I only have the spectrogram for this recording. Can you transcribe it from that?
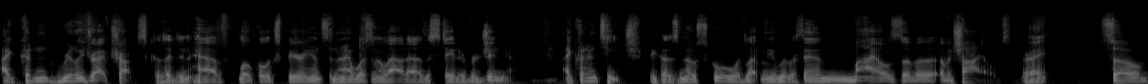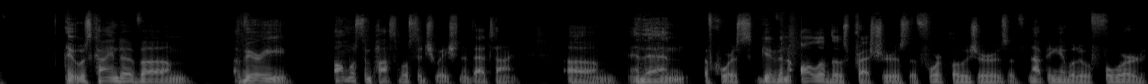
I couldn't really drive trucks because I didn't have local experience, and then I wasn't allowed out of the state of Virginia. Mm-hmm. I couldn't teach because no school would let me within miles of a of a child, right? So it was kind of um, a very almost impossible situation at that time. Um, and then, of course, given all of those pressures of foreclosures, of not being able to afford,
